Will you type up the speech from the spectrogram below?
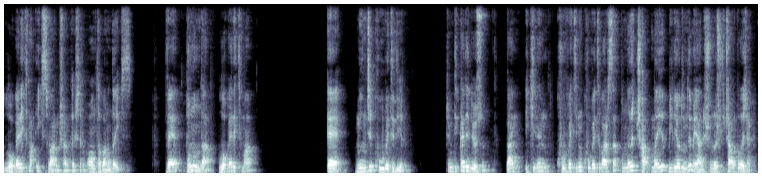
logaritma x varmış arkadaşlarım 10 tabanında x. Ve bunun da logaritma e ninci kuvveti diyelim. Şimdi dikkat ediyorsun. Ben 2'nin kuvvetinin kuvveti varsa bunları çarpmayı biliyordum değil mi? Yani şununla şu çarpılacak.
